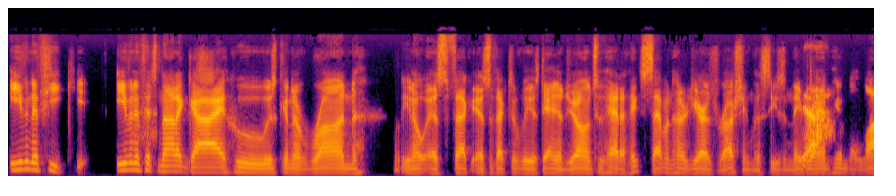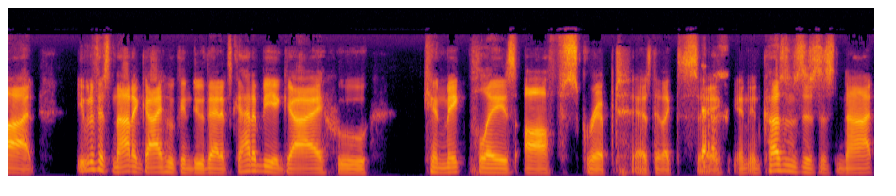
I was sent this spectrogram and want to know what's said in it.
even if he, even if it's not a guy who is going to run, you know, as effect, as effectively as Daniel Jones, who had I think 700 yards rushing this season. They yeah. ran him a lot. Even if it's not a guy who can do that, it's got to be a guy who can make plays off script, as they like to say. Yeah. And, and Cousins is just not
